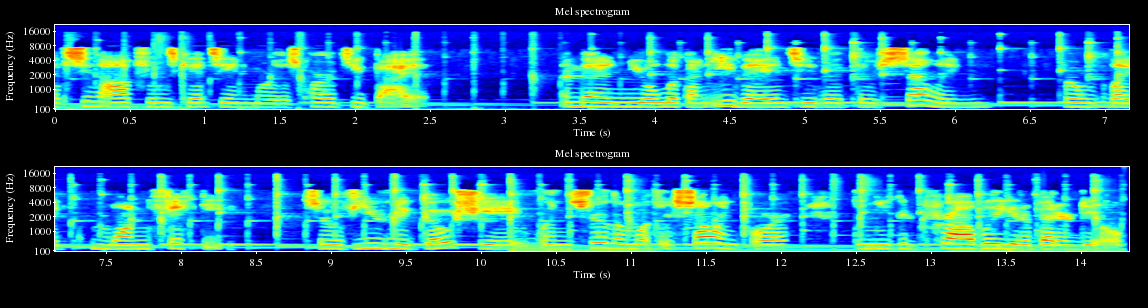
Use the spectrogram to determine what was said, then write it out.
have seen the options, can't see any more of those cards, you buy it. And then you'll look on eBay and see that they're selling for like 150. So if you negotiate when show them what they're selling for, then you could probably get a better deal.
